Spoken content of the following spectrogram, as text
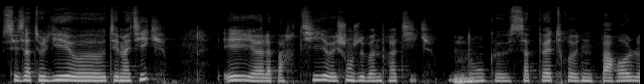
ces ateliers euh, thématiques et il y a la partie euh, échange de bonnes pratiques. Mhm. Donc ça peut être une parole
